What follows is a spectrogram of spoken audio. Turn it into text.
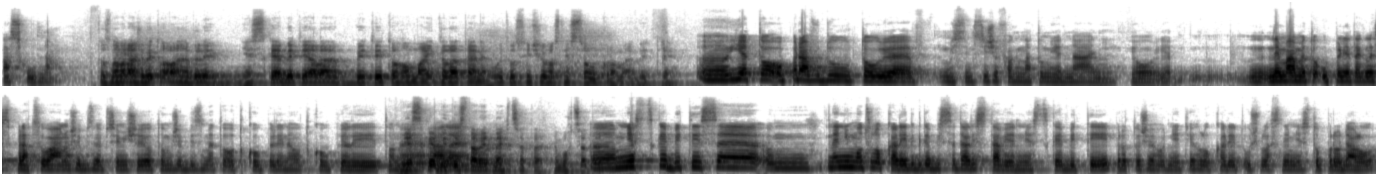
a schůdná. To znamená, že by to ale nebyly městské byty, ale byty toho majitele té nemovitosti, či vlastně soukromé byty. Eh, je to opravdu, to je, myslím si, že fakt na tom jednání. Jo. Je, nemáme to úplně takhle zpracováno, že bychom přemýšleli o tom, že bychom to odkoupili, neodkoupili, to ne. Městské ale, byty stavět nechcete, nebo chcete? Eh, městské byty se, um, není moc lokalit, kde by se dali stavět městské byty, protože hodně těch lokalit už vlastně město prodalo,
